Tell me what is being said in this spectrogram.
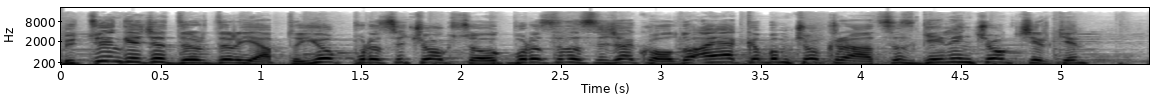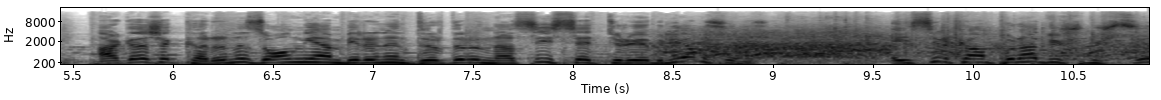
Bütün gece dırdır yaptı. Yok burası çok soğuk. Burası da sıcak oldu. Ayakkabım çok rahatsız. Gelin çok çirkin. Arkadaşlar karınız olmayan birinin dırdırı nasıl hissettiriyor biliyor musunuz? Esir kampına düşmüşsün.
